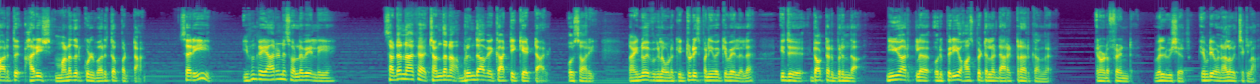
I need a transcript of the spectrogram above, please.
பார்த்து ஹரிஷ் மனதிற்குள் வருத்தப்பட்டான். சரி இவங்க யாருன்னு சொல்லவே இல்லையே. சடனாக சந்தனா பிருந்தாவை காட்டி கேட்டாள். ஓ சாரி நான் இன்னும் இவங்களை உனக்கு இன்ட்ரடியூஸ் பண்ணி வைக்கவே இல்லைல்ல. இது டாக்டர் பிருந்தா. நியூயார்க்கில் ஒரு பெரிய ஹாஸ்பிட்டலில் டேரக்டராக இருக்காங்க. என்னோடய ஃப்ரெண்ட் வெல்விஷர் எப்படி வேணாலும் வச்சுக்கலாம்.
